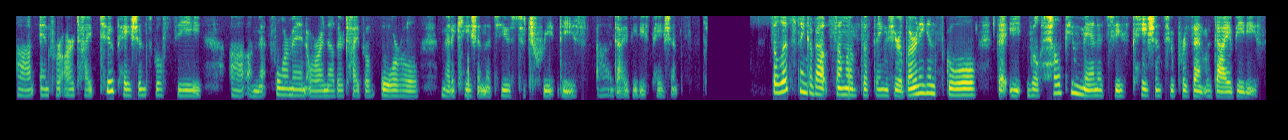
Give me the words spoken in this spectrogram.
um, and for our type 2 patients, we'll see uh, a metformin or another type of oral medication that's used to treat these uh, diabetes patients. So let's think about some of the things you're learning in school that will help you manage these patients who present with diabetes.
